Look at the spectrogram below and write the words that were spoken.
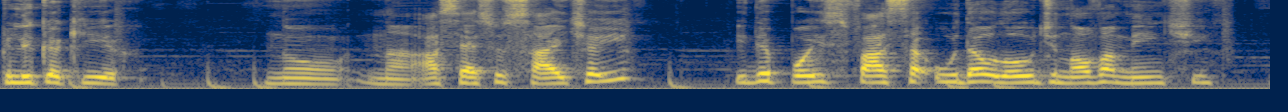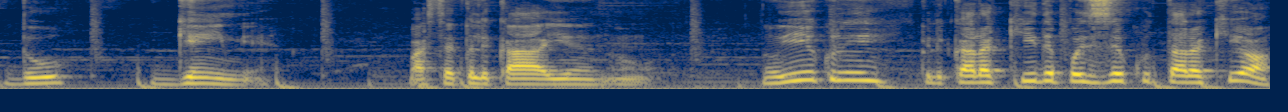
clica aqui no na, acesse o site aí e depois faça o download novamente do game. Basta clicar aí no, no ícone, clicar aqui, depois executar aqui, ó,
